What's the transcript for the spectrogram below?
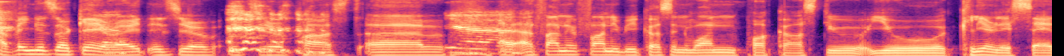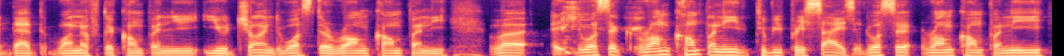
I think it's okay, yeah. right? It's your it's your past. Um, yeah. I, I, found it funny because in one podcast you you clearly said that one of the company you joined was the wrong company. Well, it was a wrong company to be precise. It was a wrong company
